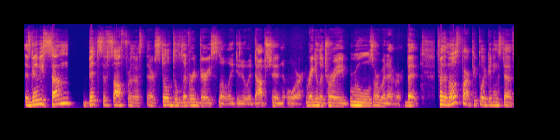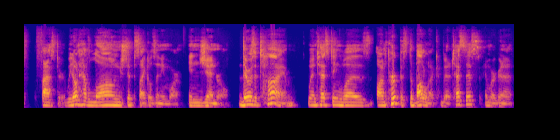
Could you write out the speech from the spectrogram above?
there's going to be some bits of software that are still delivered very slowly due to adoption or regulatory rules or whatever. But for the most part, people are getting stuff faster. We don't have long ship cycles anymore in general. There was a time when testing was on purpose the bottleneck. We're going to test this and we're going to.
